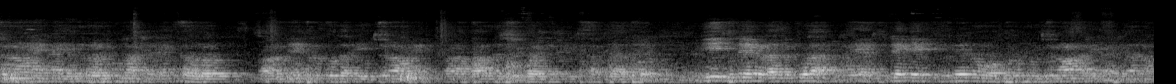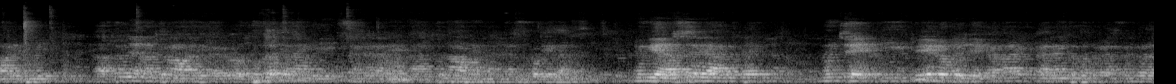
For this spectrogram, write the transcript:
ಚುನಾವಣೆಯನ್ನು ಎಂದು ರವಿಕುಮಾರ್ ಟೆರೆಕ್ಸ್ ಅವರು ಅವರ ನೇತೃತ್ವದಲ್ಲಿ ಈ ಚುನಾವಣೆ ಬಹಳ ಪಾರದರ್ಶಕವಾಗಿ ಸಾಧ್ಯ ಆದರೆ ಈ ಜಿಲ್ಲೆಗಳಲ್ಲೂ ಕೂಡ ಆಯಾ ಜಿಲ್ಲೆಗೆ ಇನ್ನೇನು ಒಬ್ಬರು ಚುನಾವಣಾಧಿಕಾರಿಗಳನ್ನು ಮಾಡಿದ್ವಿ. ಹತ್ತು ಜನ ಚುನಾವಣಾಧಿಕಾರಿಗಳು ತುಂಬ ಚೆನ್ನಾಗಿ ಸಂಘಟನೆಯನ್ನು, ಚುನಾವಣೆಯನ್ನು ನಡೆಸಿಕೊಟ್ಟಿದ್ದಾರೆ. ನಿಮಗೆ ಆಶ್ಚರ್ಯ ಆಗುತ್ತೆ. ಮುಂಚೆ ಈ ಬೇಲೂರಲ್ಲಿ ಕರ್ನಾಟಕ ಕಾರ್ಯಾಂಗ ಪತ್ರಕರ್ತರ ಸಂಘದ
